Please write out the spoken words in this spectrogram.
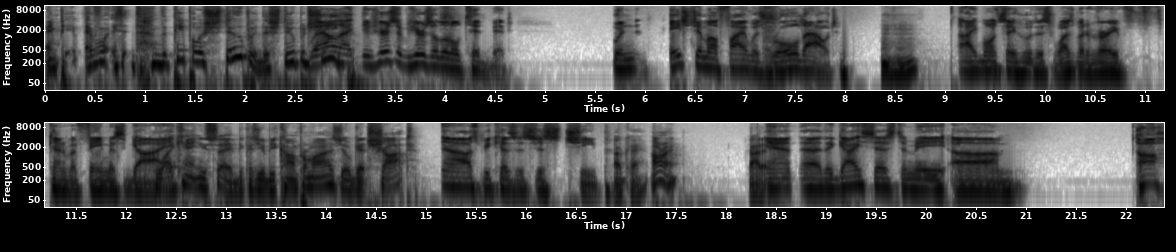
and pe- everyone, the people are stupid. They're stupid well, here's a here's a little tidbit. When HTML5 was rolled out, Mm-hmm. I won't say who this was, but a very f- kind of a famous guy. Why can't you say? Because you'll be compromised. You'll get shot. No, it's because it's just cheap. Okay. All right. Got it. And uh, the guy says to me, um, "Oh,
